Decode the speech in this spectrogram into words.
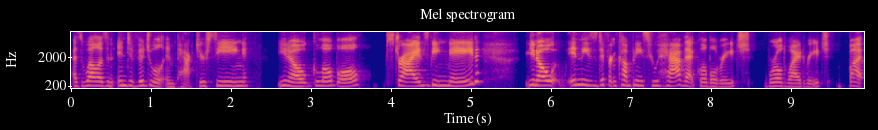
as well as an individual impact. You're seeing, you know, global strides being made, you know, in these different companies who have that global reach, worldwide reach, but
